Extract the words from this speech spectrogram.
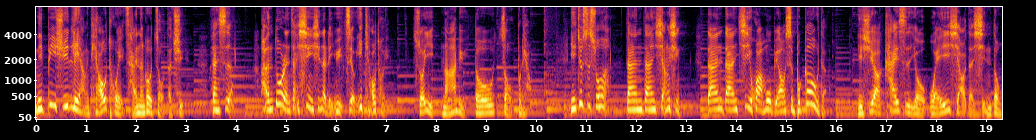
你必须两条腿才能够走得去。但是，很多人在信心的领域只有一条腿，所以哪里都走不了。也就是说，单单相信、单单计划目标是不够的。你需要开始有微小的行动，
